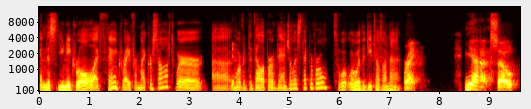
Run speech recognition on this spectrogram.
in this unique role, I think, right, for Microsoft, where uh, yeah. more of a developer evangelist type of role. So, what, what were the details on that? Right. Yeah. So,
